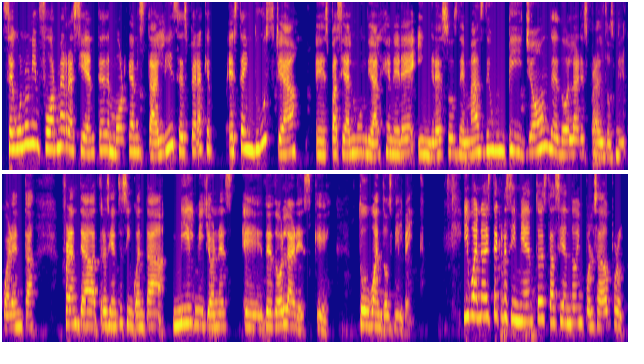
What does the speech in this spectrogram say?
Según un informe reciente de Morgan Stanley, se espera que esta industria espacial mundial genere ingresos de más de un billón de dólares para el 2040 frente a 350 mil millones eh, de dólares que tuvo en 2020. Y bueno, este crecimiento está siendo impulsado por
